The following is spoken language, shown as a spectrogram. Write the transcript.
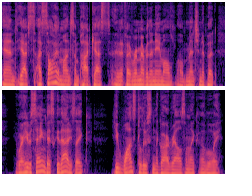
And yeah, I've, I saw him on some podcast, if I remember the name, I'll I'll mention it. But where he was saying basically that he's like he wants to loosen the guardrails. I'm like, oh boy.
